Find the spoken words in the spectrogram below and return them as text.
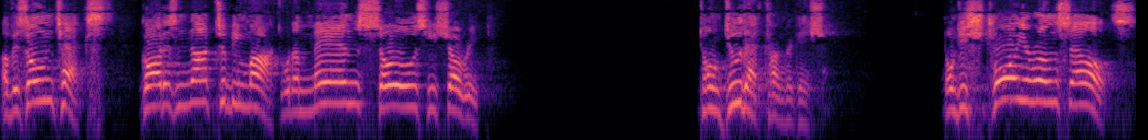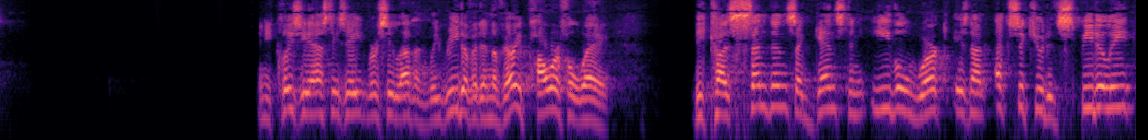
of his own text. God is not to be mocked. What a man sows, he shall reap. Don't do that, congregation. Don't destroy your own selves. In Ecclesiastes 8 verse 11, we read of it in a very powerful way. Because sentence against an evil work is not executed speedily,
